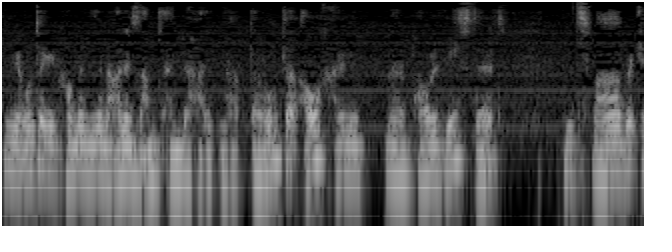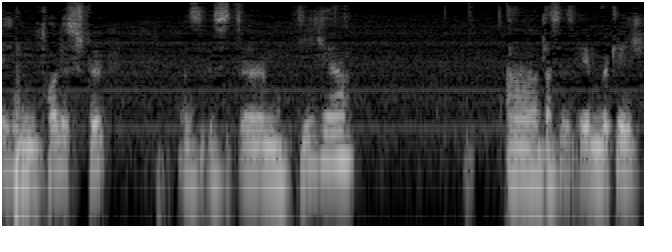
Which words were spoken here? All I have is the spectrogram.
die mir untergekommen sind, allesamt einbehalten habe. Darunter auch eine, eine Paul Ilstedt, und zwar wirklich ein tolles Stück. Das ist ähm, die hier. Äh, das ist eben wirklich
